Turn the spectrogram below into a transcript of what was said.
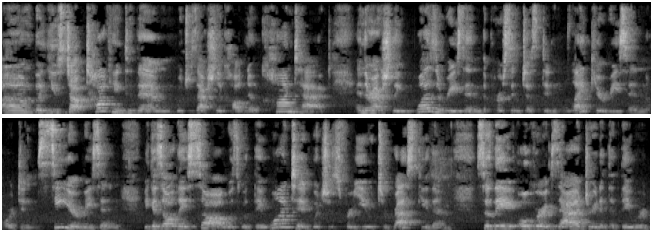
Um, but you stopped talking to them, which was actually called no contact, and there actually was a reason. The person just didn't like your reason or didn't see your reason because all they saw was what they wanted, which is for you to rescue them. So they over exaggerated that they were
